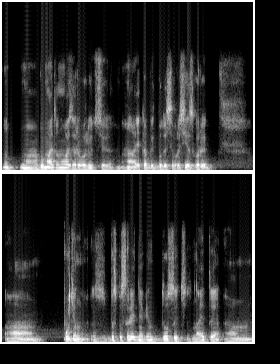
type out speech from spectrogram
Ну, ви маєте на увазі революцію, яка відбудеться в Росії згори. Путін безпосередньо він досить, знаєте, ем,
